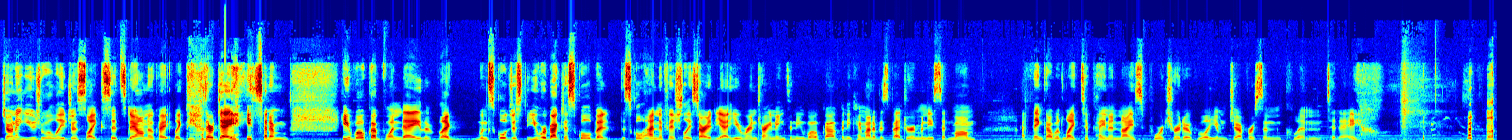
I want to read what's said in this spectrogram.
Jonah usually just like sits down. Okay, like the other day, he said him. He woke up one day, like when school just you were back to school, but the school hadn't officially started yet. You were in trainings, and he woke up and he came out of his bedroom and he said, "Mom, I think I would like to paint a nice portrait of William Jefferson Clinton today." and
